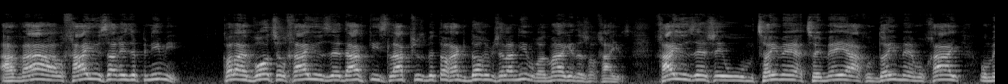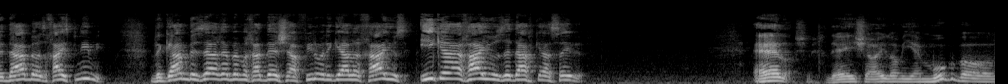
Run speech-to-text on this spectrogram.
אבל חיוס הרי זה פנימי. כל העבוד של חיוס זה דווקא סלפשוס בתוך הגדורים של הניברו, מה הגדר של חיוס? חיוס זה שהוא צומח, הוא דוימם, הוא חי, הוא מדבר, זה חייס פנימי. וגם בזה הרב מחדש, שאפילו בנגיע לחיוס, עיקר החיוס זה דווקא הסבב. אלו שבכדי שאוילום יהיה מוגבול,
